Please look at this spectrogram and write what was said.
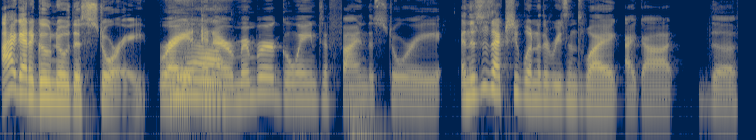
I got to go know this story, right? Yeah. And I remember going to find the story. And this is actually one of the reasons why I got the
